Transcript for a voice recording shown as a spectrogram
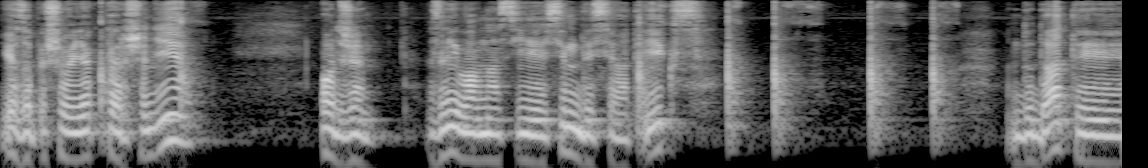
Я запишу як перша дія. Отже, зліва в нас є 70х. Додати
